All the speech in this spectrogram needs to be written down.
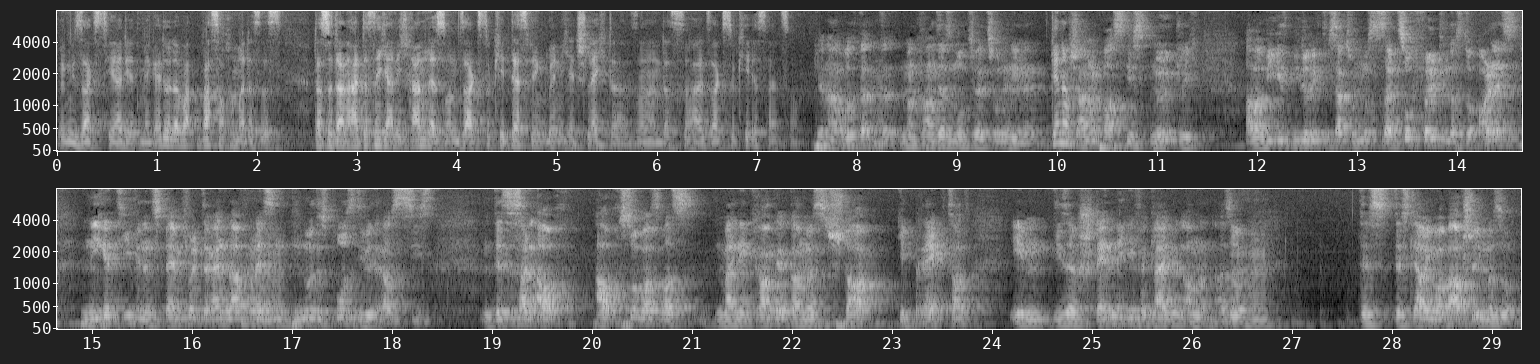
irgendwie sagst, ja, die hat mehr Geld oder wa- was auch immer das ist, dass du dann halt das nicht an dich ranlässt und sagst, okay, deswegen bin ich jetzt schlechter, sondern dass du halt sagst, okay, ist halt so. Genau, oder da, da, man kann es als Motivation nehmen. Genau. Schau mal, was ist möglich. Aber wie, wie du richtig sagst, man muss es halt so filtern, dass du alles negativ in den Spam-Filter reinlaufen lässt und nur das Positive draus ziehst. Und das ist halt auch, auch sowas, was meine Krankheit damals stark geprägt hat, eben dieser ständige Vergleich mit anderen. Also das, das glaube ich war auch schon immer so,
